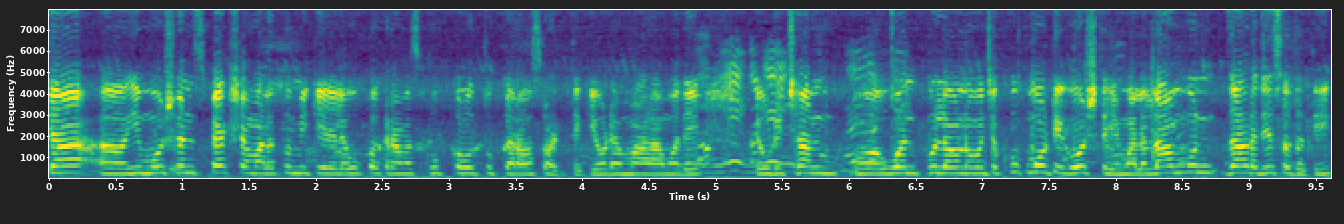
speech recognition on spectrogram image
त्या इमोशन्सपेक्षा मला तुम्ही केलेल्या उपक्रमास खूप कौतुक करावंसं वाटतं की एवढ्या माळामध्ये एवढी छान वन फुलवणं म्हणजे खूप मोठी गोष्ट आहे. मला लांबून झाडं दिसत होती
